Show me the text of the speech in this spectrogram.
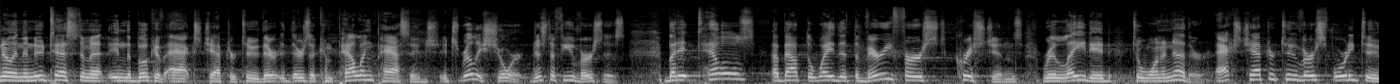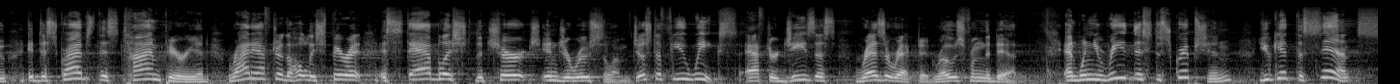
know, in the New Testament, in the book of Acts, chapter 2, there, there's a compelling passage. It's really short, just a few verses, but it tells about the way that the very first Christians related to one another. Acts chapter 2, verse 42, it describes this time period right after the Holy Spirit established the church in Jerusalem, just a few weeks after Jesus resurrected, rose from the dead. And when you read this description, you get the sense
